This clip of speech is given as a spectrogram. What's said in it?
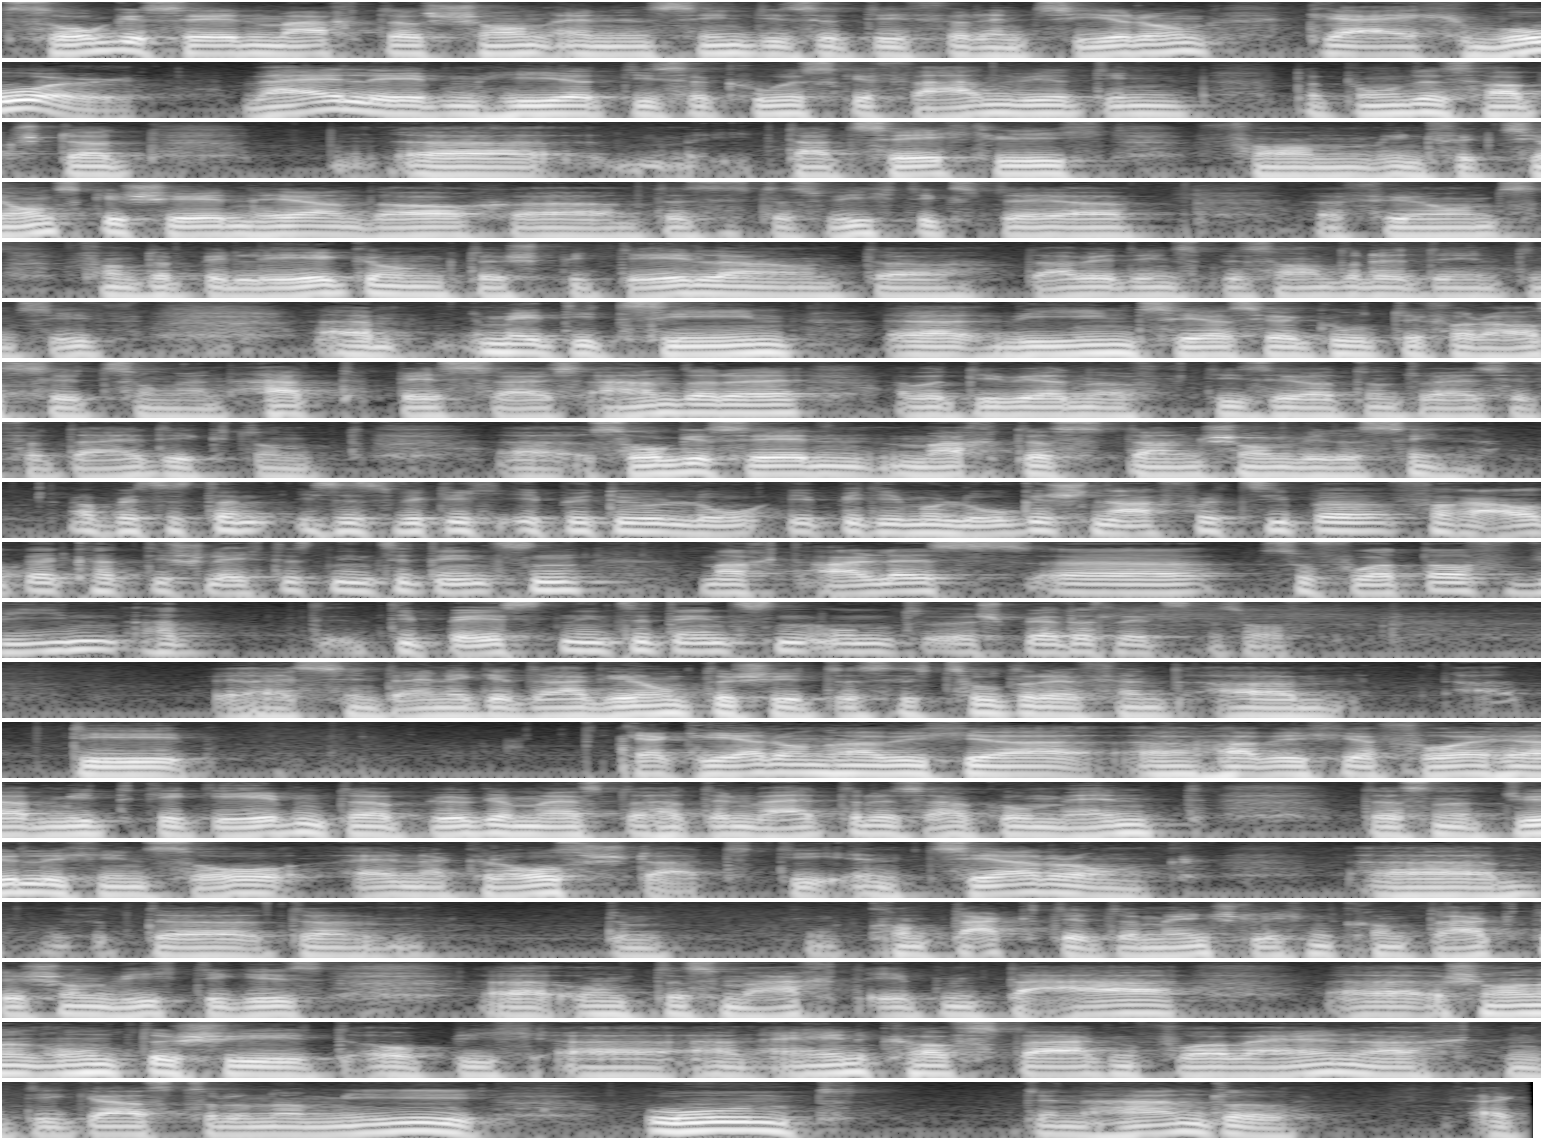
So gesehen macht das schon einen Sinn, diese Differenzierung. Gleichwohl, weil eben hier dieser Kurs gefahren wird in der Bundeshauptstadt, äh, tatsächlich vom Infektionsgeschehen her und auch, äh, das ist das Wichtigste, ja, für uns von der Belegung der Spitäler und der, David insbesondere der Intensivmedizin äh, Wien sehr, sehr gute Voraussetzungen hat. Besser als andere, aber die werden auf diese Art und Weise verteidigt. Und äh, so gesehen macht das dann schon wieder Sinn. Aber ist es dann ist es wirklich epidemiologisch nachvollziehbar? Vorarlberg hat die schlechtesten Inzidenzen, macht alles äh, sofort auf. Wien hat die besten Inzidenzen und äh, sperrt als letztes auf. Ja, es sind einige Tage Unterschied, das ist zutreffend. Ähm, die Erklärung habe ich, ja, äh, habe ich ja vorher mitgegeben. Der Bürgermeister hat ein weiteres Argument, dass natürlich in so einer Großstadt die Entzerrung äh, der, der Kontakte, der menschlichen Kontakte schon wichtig ist. Äh, und das macht eben da äh, schon einen Unterschied, ob ich äh, an Einkaufstagen vor Weihnachten die Gastronomie und den Handel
